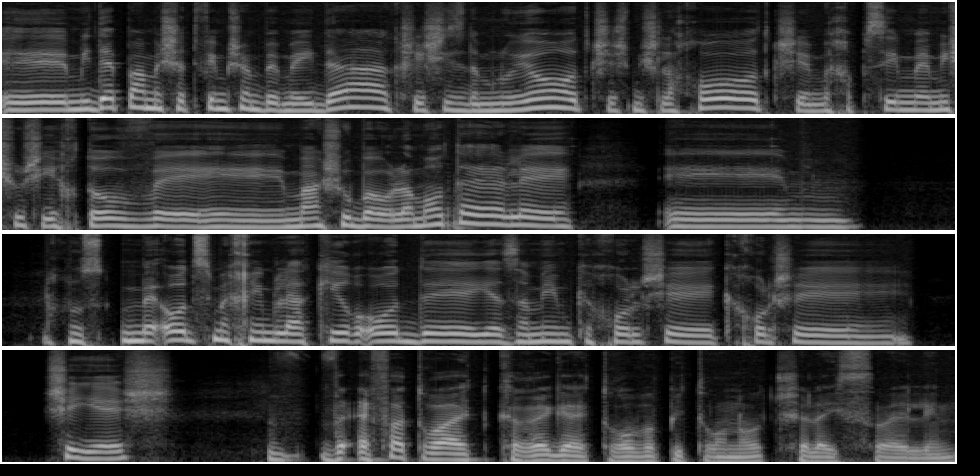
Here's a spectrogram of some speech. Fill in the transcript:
אה, מדי פעם משתפים שם במידע, כשיש הזדמנויות, כשיש משלחות, כשמחפשים אה, מישהו שיכתוב אה, משהו בעולמות האלה. אנחנו מאוד שמחים להכיר עוד יזמים ככל, ש, ככל ש, שיש. ואיפה את רואה את, כרגע את רוב הפתרונות של הישראלים?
